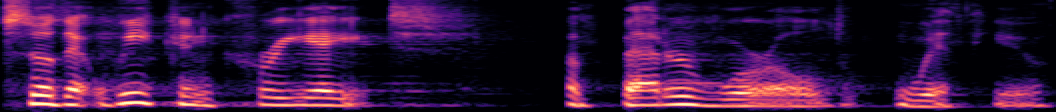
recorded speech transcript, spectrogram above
so that we can create a better world with you.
